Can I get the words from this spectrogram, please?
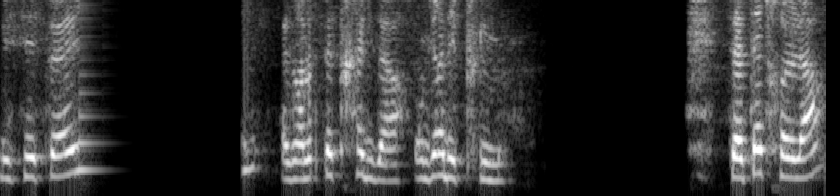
mais ces feuilles, elles ont un aspect très bizarre. On dirait des plumes. Cet être-là,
